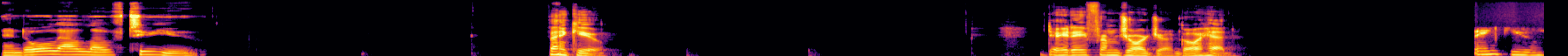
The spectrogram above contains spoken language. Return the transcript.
and all our love to you. Thank you. Day Day from Georgia, go ahead. Thank you.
